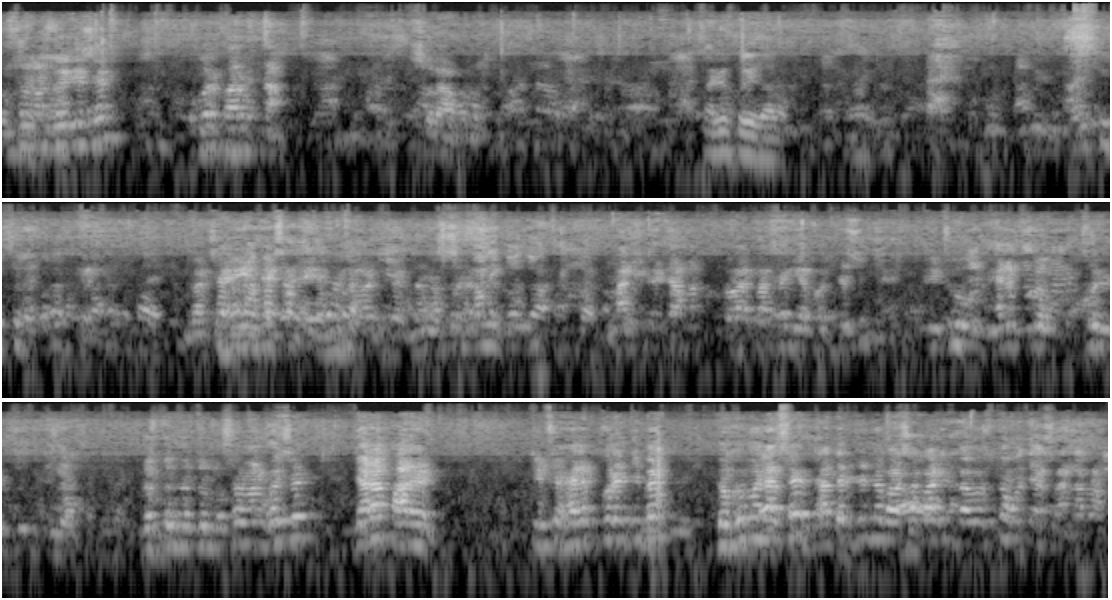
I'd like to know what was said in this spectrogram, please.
মুসলমান হয়ে গেছেন ওমর ফারুক না। সালাম আগে করে দাও নতুন নতুন মুসলমান হয়েছে যারা পারেন কিছু হেল্প করে দিবেন ডকুমেন্ট আছে তাদের জন্য বাসা বাড়ির ব্যবস্থা হতে আসে আল্লাহর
